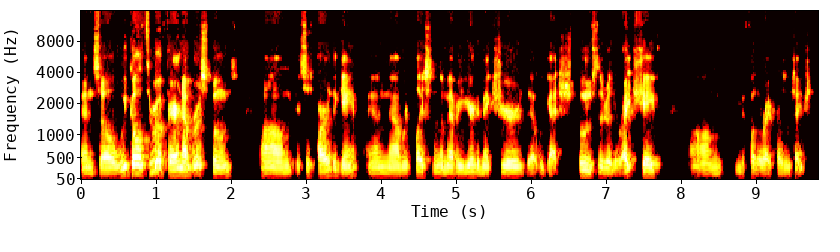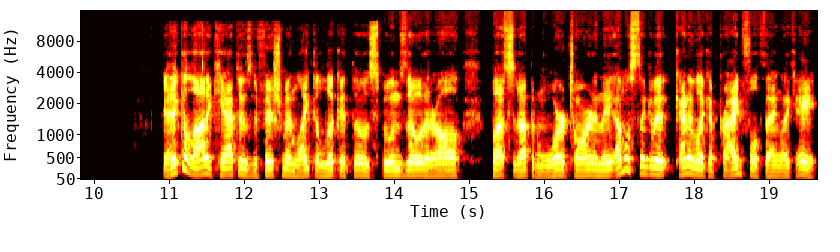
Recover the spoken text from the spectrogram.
And so we go through a fair number of spoons. Um, it's just part of the game and uh, replacing them every year to make sure that we got spoons that are the right shape um, for the right presentation. I think a lot of captains and fishermen like to look at those spoons though that are all busted up and war torn, and they almost think of it kind of like a prideful thing, like, "Hey,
